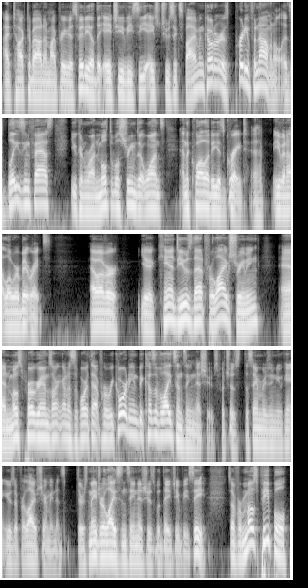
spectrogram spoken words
I talked about in my previous video, the HEVC H.265 encoder is pretty phenomenal. It's blazing fast, you can run multiple streams at once, and the quality is great, uh, even at lower bit rates. However, you can't use that for live streaming, and most programs aren't going to support that for recording because of licensing issues, which is the same reason you can't use it for live streaming. It's, there's major licensing issues with HEVC. So for most people,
